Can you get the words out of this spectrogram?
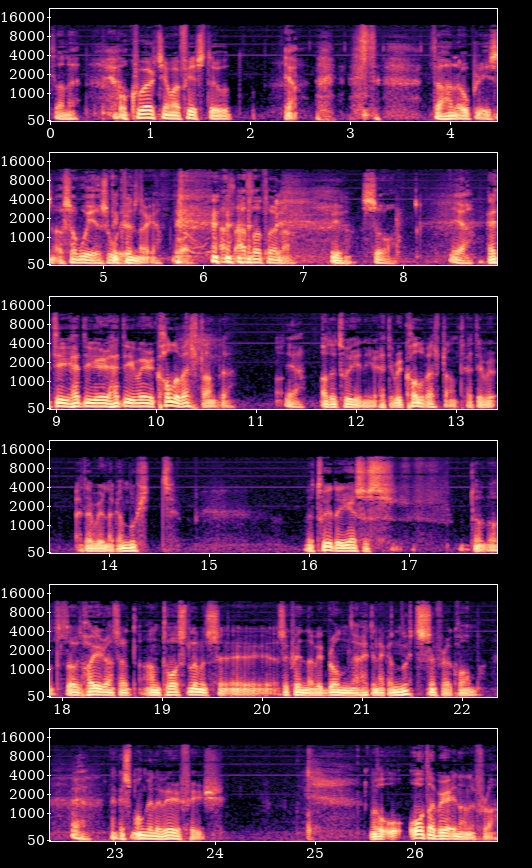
Sånn, ja. Og hver kommer først ut. Ja. da han er opprisen, og så var jeg så. Det kvinner, ja. ja. Alla tøyna. ja. Så, ja. Hette jo vært kolleveltande. Ja Ja, og det tog inn i, det blir kolveltant, det blir noe nytt. Det tog det Jesus, det var høyre at han tog slummes, altså kvinner ved bronnen, det heter noe nytt som for å komme. Ja. Noe som angelig vil fyrt. Og, og det blir innanifra.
